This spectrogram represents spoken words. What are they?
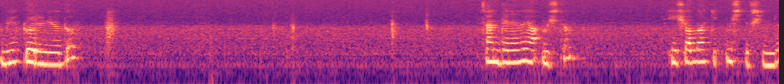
Büyük görünüyordu. Sen deneme yapmıştın. İnşallah gitmiştir şimdi.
